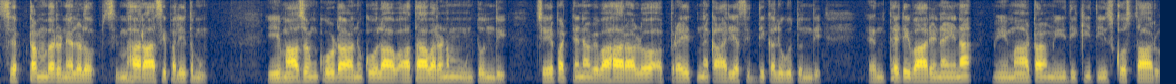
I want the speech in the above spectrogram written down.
సెప్టెంబరు నెలలో సింహరాశి ఫలితము. ఈ మాసం కూడా అనుకూల వాతావరణం ఉంటుంది. చేపట్టిన వ్యవహారాల్లో అప్రయత్న కార్యసిద్ధి కలుగుతుంది. ఎంతటి వారినైనా మీ మాట మీదికి తీసుకొస్తారు.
